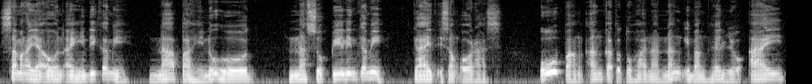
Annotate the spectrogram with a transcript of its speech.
Sa mga yaon ay hindi kami napahinuhod na supilin kami kahit isang oras upang ang katotohanan ng Ebanghelyo ay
